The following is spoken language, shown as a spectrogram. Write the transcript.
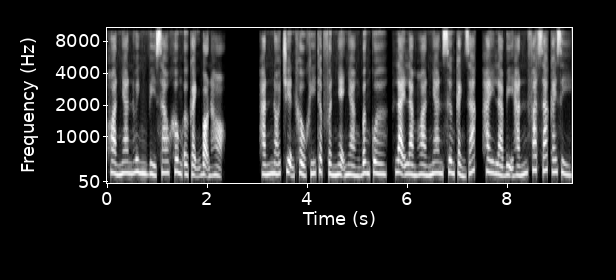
hoàn nhan huynh vì sao không ở cạnh bọn họ. Hắn nói chuyện khẩu khí thập phần nhẹ nhàng bâng quơ, lại làm hoàn nhan xương cảnh giác, hay là bị hắn phát giác cái gì?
